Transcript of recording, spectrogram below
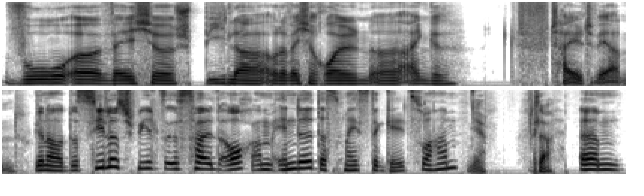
wo äh, welche Spieler oder welche Rollen äh, eingeteilt werden. Genau, das Ziel des Spiels ist halt auch am Ende das meiste Geld zu haben. Klar. Ähm,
